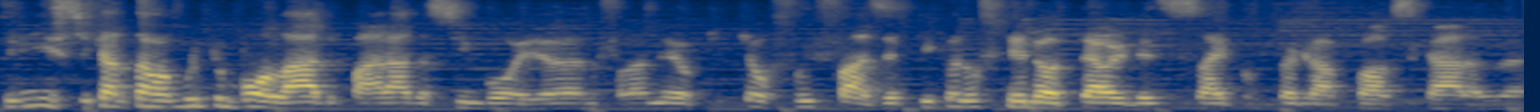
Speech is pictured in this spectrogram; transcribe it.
triste, cara, tava muito bolado, parado assim, boiando, falando, meu, o que, que eu fui fazer? Por que, que eu não fiquei no hotel em vez de sair para fotografar os caras, né?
